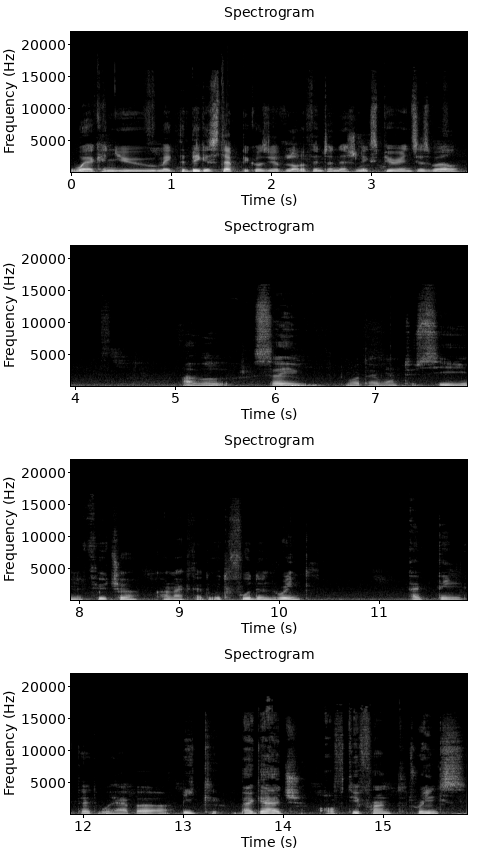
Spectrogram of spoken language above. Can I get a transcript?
Where can you make the biggest step because you have a lot of international experience as well? I will say what I want to see in the future connected with food and drink. I think that we have a big baggage of different drinks.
